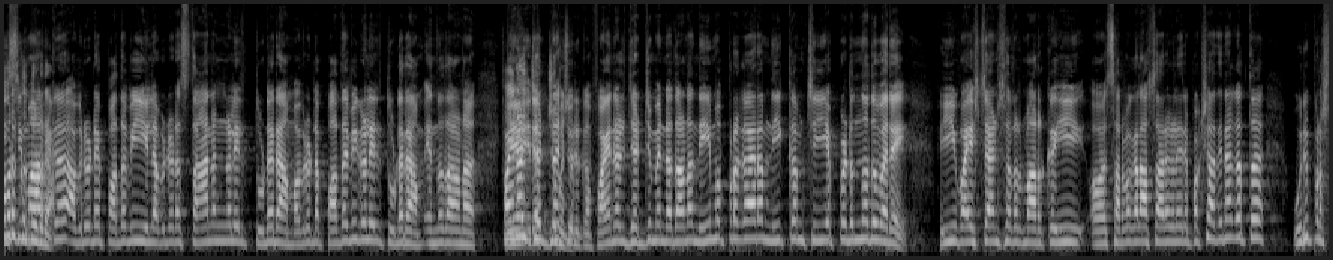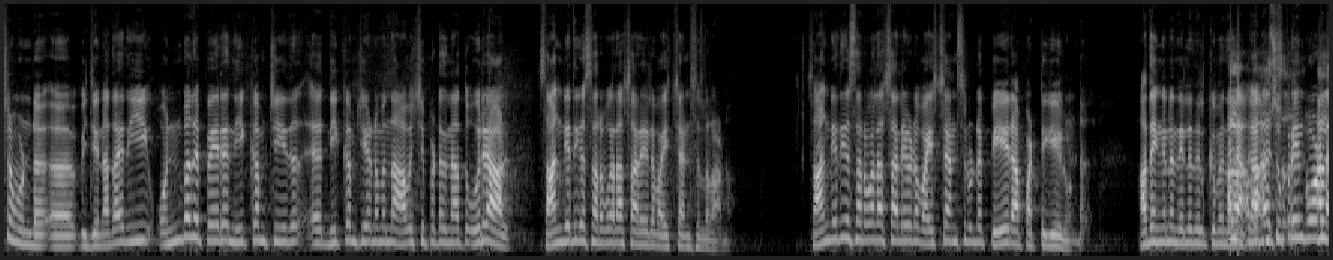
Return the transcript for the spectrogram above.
അവർക്ക് അവരുടെ പദവിയിൽ അവരുടെ സ്ഥാനങ്ങളിൽ തുടരാം. അവരുടെ പദവികളിൽ തുടരാം എന്നതാണ് ഫൈനൽ ജഡ്ജ്മെന്റ് അതാണ് നിയമപ്രകാരം നീക്കം ചെയ്യപ്പെടുന്നത് വരെ. ഈ വൈസ് ചാൻസലർമാർക്ക് ഈ സർവകലാശാലകളിലെ പക്ഷെ അതിനകത്ത് ഒരു പ്രശ്നമുണ്ട് വിജയൻ. അതായത് ഈ ഒൻപത് പേരെ നീക്കം ചെയ്ത് നീക്കം ചെയ്യണമെന്ന് ആവശ്യപ്പെട്ടതിനകത്ത് ഒരാൾ സാങ്കേതിക സർവകലാശാലയിലെ വൈസ് ചാൻസലറാണ്. സാങ്കേതിക സർവകലാശാലയുടെ വൈസ് ചാൻസലറുടെ പേര് ആ പട്ടികയിലുണ്ട്. അതെങ്ങനെ നിലനിൽക്കുമെന്ന് സുപ്രീം കോടതി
